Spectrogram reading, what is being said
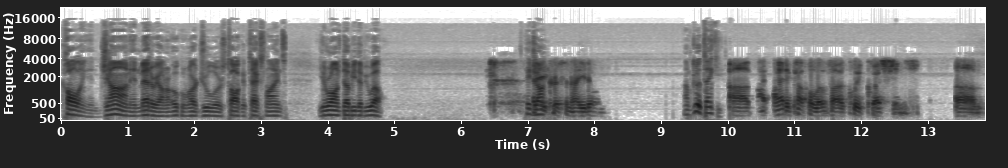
calling in. John and Metairie on our Aucoin Hart Jewelers talking text lines. You're on WWL. Hey, John. Hey, Christian, how you doing? I'm good, thank you. Uh, I, I had a couple of uh, quick questions. Um,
